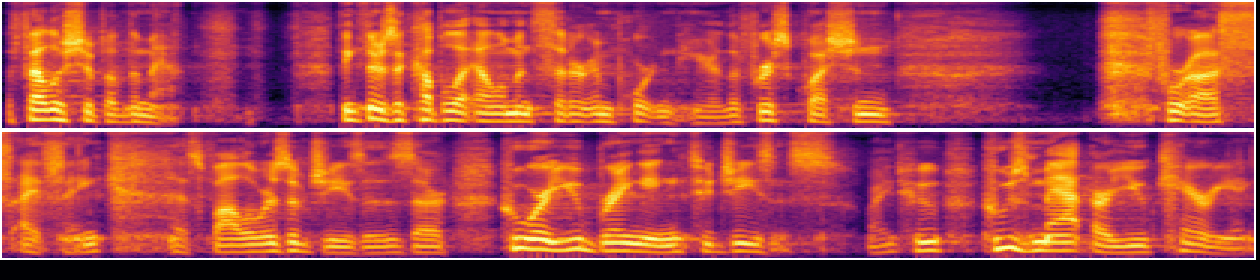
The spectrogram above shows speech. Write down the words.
The fellowship of the mat. I think there's a couple of elements that are important here. The first question for us, I think, as followers of Jesus, are who are you bringing to Jesus, right? Who, whose mat are you carrying?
